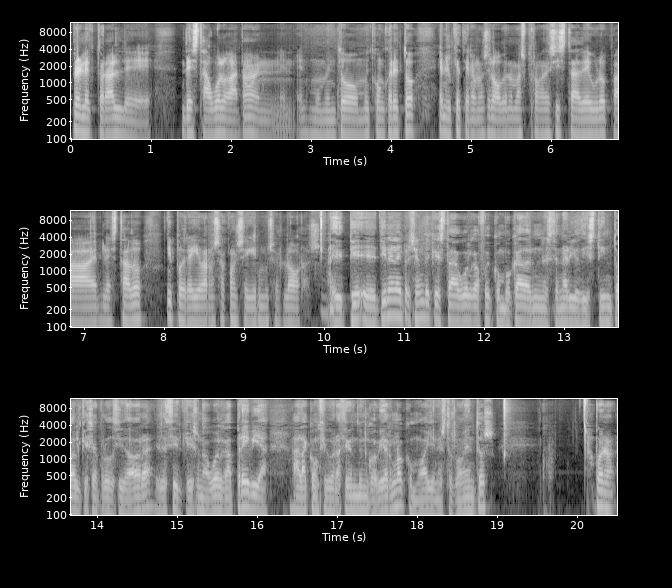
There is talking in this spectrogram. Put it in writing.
preelectoral de, de esta huelga, ¿no? En, en, en, un momento muy concreto en el que tenemos el gobierno más progresista de Europa en el Estado y podría llevarnos a conseguir muchos logros. Eh, eh, ¿Tiene la impresión de que esta huelga fue convocada en un escenario distinto al que se ha producido ahora? Es decir, que es una huelga previa a la configuración de un gobierno, como hay en estos momentos. Bueno,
